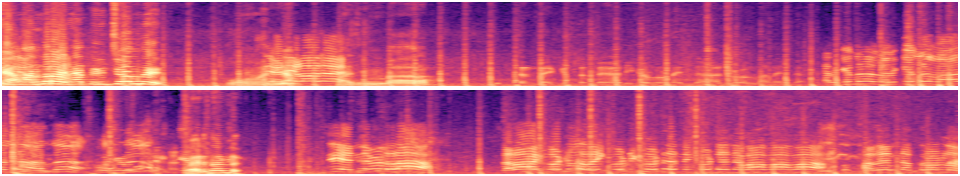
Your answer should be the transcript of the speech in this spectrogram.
ഞാൻ വന്നടാ ഞാൻ തിരിച്ചു വന്ന്. പൊന്നം. വരുന്നുണ്ട്. നീ എന്നെ വിടറാ ഇങ്ങോട്ട് ഇങ്ങോട്ട് ഇങ്ങോട്ട് വാ വാ വാ. അത് തന്നെ അത്രേ ഉള്ളൂ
